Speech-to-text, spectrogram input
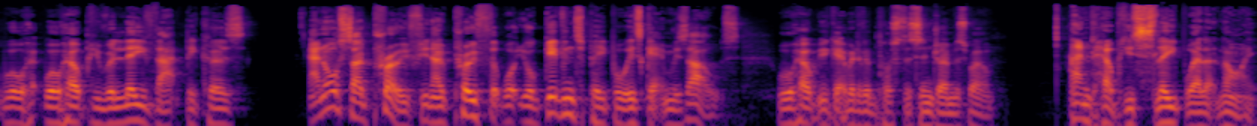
will will help you relieve that because and also proof, you know, proof that what you're giving to people is getting results will help you get rid of imposter syndrome as well and help you sleep well at night,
